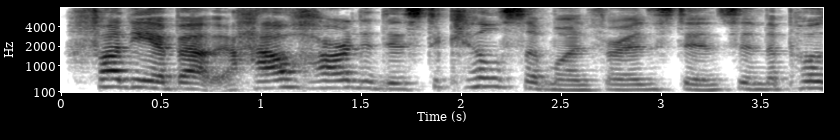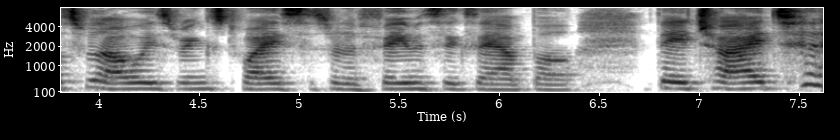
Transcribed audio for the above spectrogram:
funny about how hard it is to kill someone, for instance. And the postman always rings twice, a sort of famous example. They tried to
